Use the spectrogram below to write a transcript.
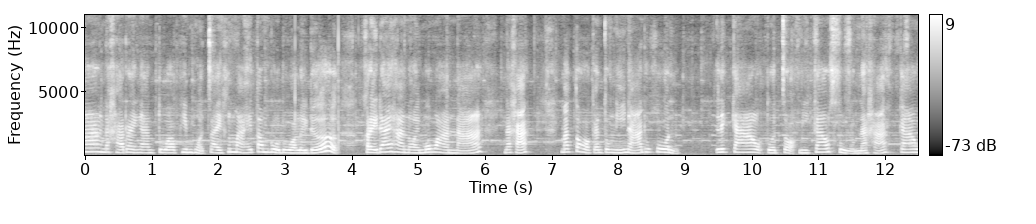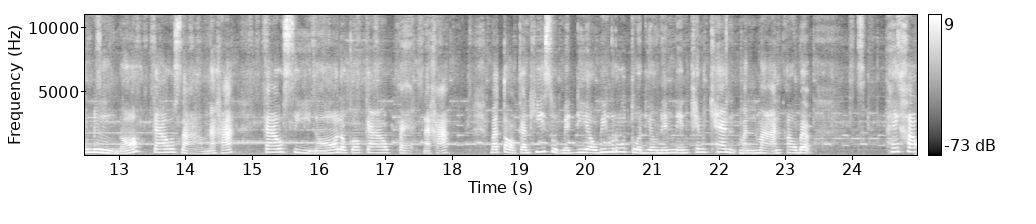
บ้างนะคะ รายงานตัวพิมพ์หัวใจขึ้นมาให้ต้อมรัวๆเลยเด้อใครได้ฮานอยเมื่อวานนะนะคะ มาต่อกันตรงนี้นะทุกคนเลข 9 ตัวเจาะมี 90 นะคะ 91 เนาะ93 นะคะ 94 เนาะแล้วก็ 98 นะคะ มาต่อกันที่สุดเม็ดเดียววิ่งรูดตัวเดียวเน้นเน้นแค่นแค่นๆมันหมานๆเอาแบบให้เข้า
